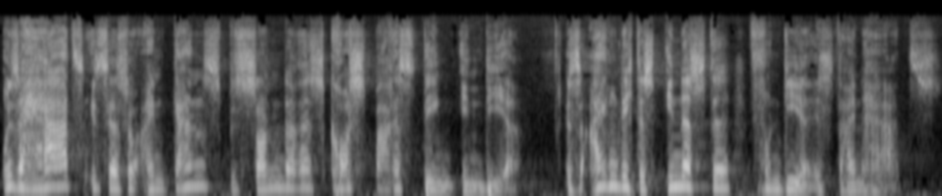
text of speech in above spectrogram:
unser Herz ist ja so ein ganz besonderes, kostbares Ding in dir. Es ist eigentlich das Innerste von dir, ist dein Herz.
